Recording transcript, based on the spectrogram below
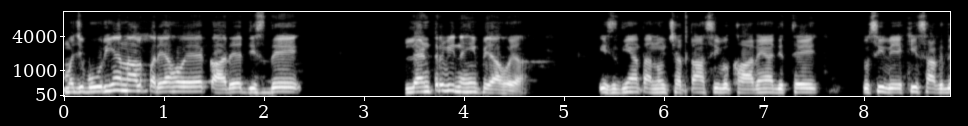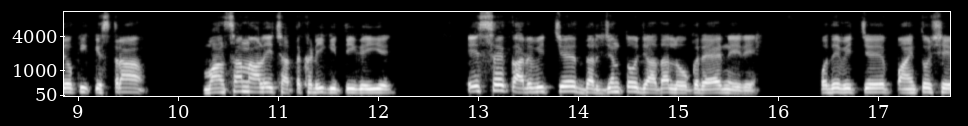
ਮਜਬੂਰੀਆਂ ਨਾਲ ਭਰਿਆ ਹੋਇਆ ਘਰ ਹੈ ਜਿਸ ਦੇ ਲੈਂਟਰ ਵੀ ਨਹੀਂ ਪਿਆ ਹੋਇਆ। ਇਸ ਦੀਆਂ ਤੁਹਾਨੂੰ ਛੱਤਾਂ ਅਸੀਂ ਵਿਖਾ ਰਹੇ ਹਾਂ, ਜਿੱਥੇ ਤੁਸੀਂ ਵੇਖ ਹੀ ਸਕਦੇ ਹੋ ਕਿ ਕਿਸ ਤਰ੍ਹਾਂ ਵਾਂਸਾਂ ਨਾਲ ਇਹ ਛੱਤ ਖੜੀ ਕੀਤੀ ਗਈ ਹੈ ਇਸ ਘਰ ਵਿੱਚ ਦਰਜਨ ਤੋਂ ਜ਼ਿਆਦਾ ਲੋਕ ਰਹਿ ਨੇ ਰਹੇ ਉਹਦੇ ਵਿੱਚ 5 ਤੋਂ 6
